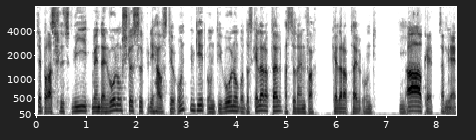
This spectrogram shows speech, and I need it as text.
Separate Schlüssel. Wie wenn dein Wohnungsschlüssel für die Haustür unten geht und die Wohnung und das Kellerabteil, hast du dann einfach Kellerabteil und die. Ah, okay, okay.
